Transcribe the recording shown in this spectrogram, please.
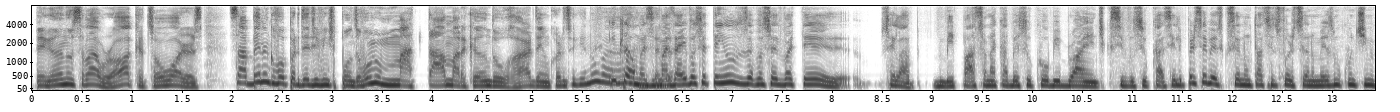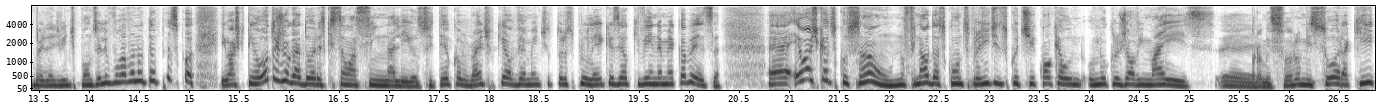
pegando, sei lá, Rockets ou Warriors. Sabendo que eu vou perder de 20 pontos, eu vou me matar marcando o Harden, o isso aqui não vai. Então, mas, mas aí você tem os. Você vai ter, sei lá, me passa na cabeça o Kobe Bryant, que se, você, se ele percebesse que você não tá se esforçando mesmo com o time perdendo de 20 pontos, ele voava no teu pescoço. Eu acho que tem outros jogadores que são assim na liga. Eu citei o Kobe Bryant porque, obviamente, o torço pro Lakers é o que vem na minha cabeça. É, eu acho que a discussão, no final das contas, pra gente discutir qual que é o, o núcleo jovem mais é, promissor. promissor aqui,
